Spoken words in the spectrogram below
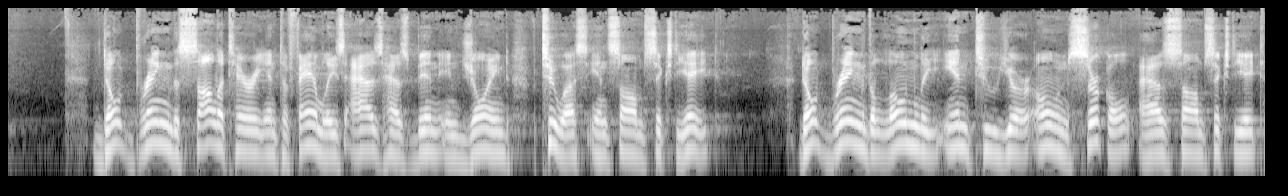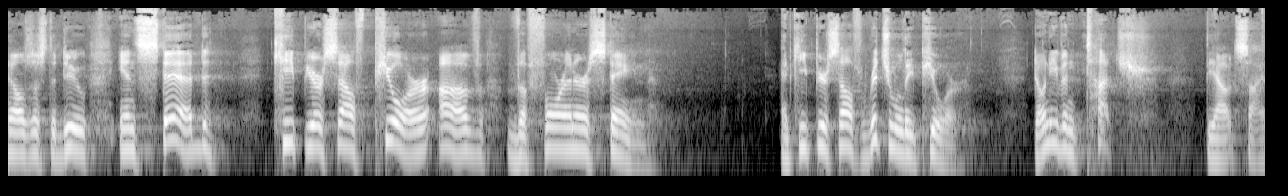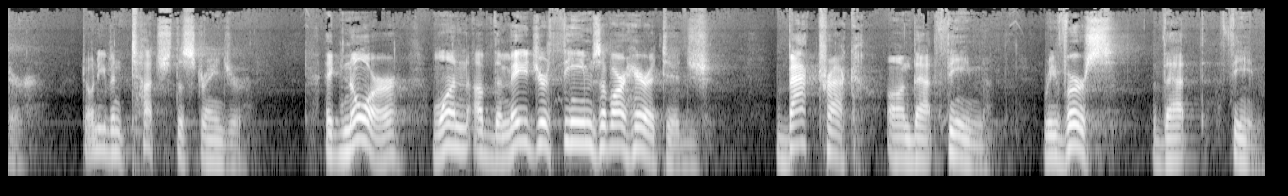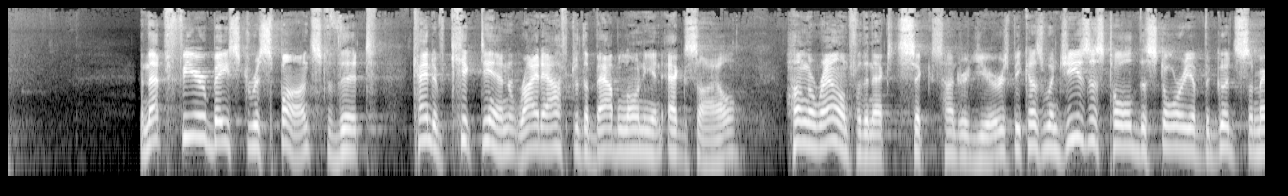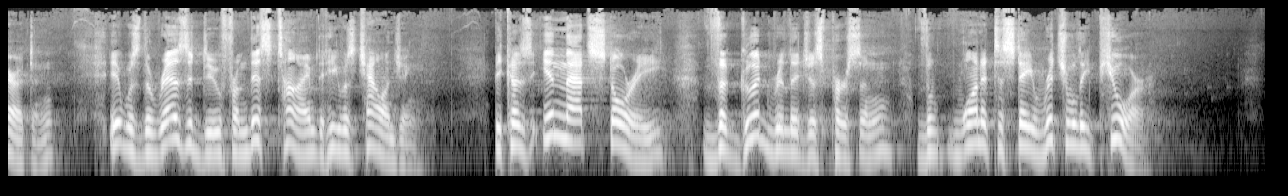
Don't bring the solitary into families as has been enjoined to us in Psalm 68. Don't bring the lonely into your own circle, as Psalm 68 tells us to do. Instead, keep yourself pure of the foreigner stain. And keep yourself ritually pure. Don't even touch the outsider. Don't even touch the stranger. Ignore one of the major themes of our heritage. Backtrack on that theme. Reverse that theme. And that fear based response that kind of kicked in right after the Babylonian exile hung around for the next 600 years because when Jesus told the story of the Good Samaritan, it was the residue from this time that he was challenging. Because in that story, the good religious person the, wanted to stay ritually pure.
